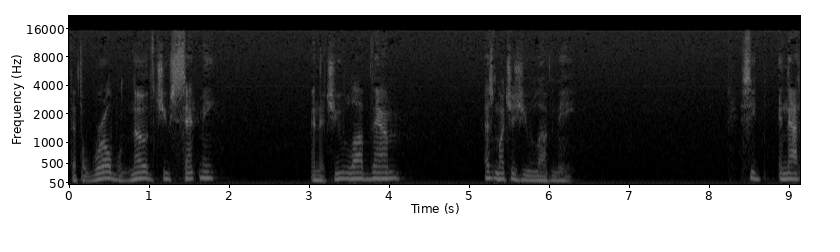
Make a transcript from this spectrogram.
that the world will know that you sent me and that you love them as much as you love me. See, in that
